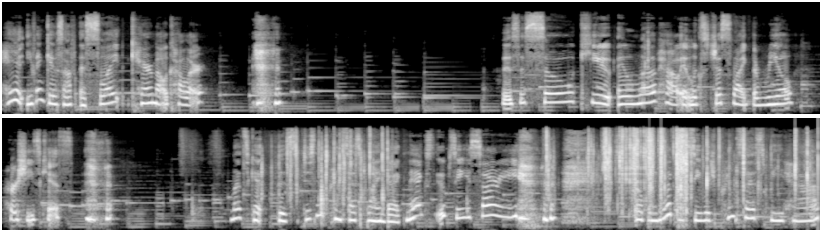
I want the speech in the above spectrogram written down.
Hey, it even gives off a slight caramel color. this is so cute. I love how it looks just like the real Hershey's Kiss. Let's get this Disney Princess blind bag next. Oopsie, sorry. Open it up and see which princess we have.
